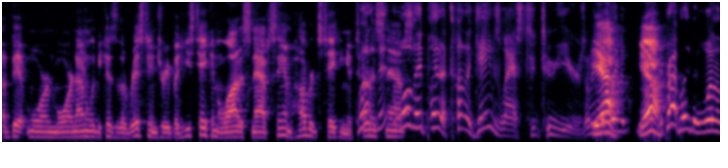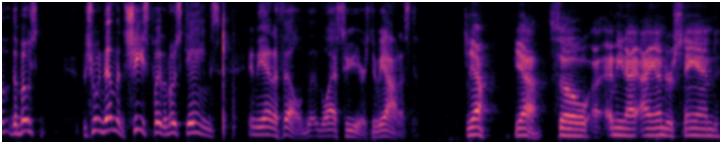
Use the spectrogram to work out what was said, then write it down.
a bit more and more, not only because of the wrist injury, but he's taking a lot of snaps. Sam Hubbard's taking a ton Well of they, snaps. well, they played a ton of games last two, two years. I mean, yeah, played the- yeah. They probably the, one of the most between them and Chiefs play the most games in the NFL the, the last two years. To be honest, Yeah, yeah. So I- mean, I, I understand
